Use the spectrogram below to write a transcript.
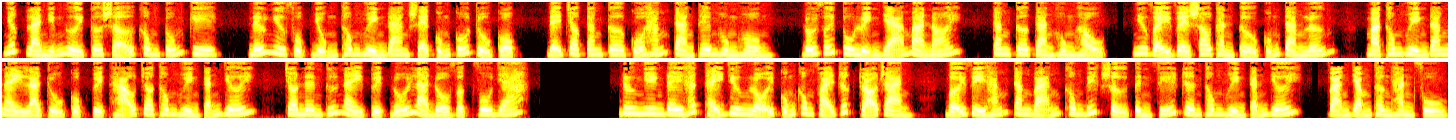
nhất là những người cơ sở không tốn kia, nếu như phục dụng thông huyền đan sẽ củng cố trụ cột, để cho căn cơ của hắn càng thêm hùng hồn, đối với tu luyện giả mà nói, căn cơ càng hùng hậu, như vậy về sau thành tựu cũng càng lớn, mà thông huyền đan này là trụ cột tuyệt hảo cho thông huyền cảnh giới, cho nên thứ này tuyệt đối là đồ vật vô giá. Đương nhiên đây hết thảy dương lỗi cũng không phải rất rõ ràng, bởi vì hắn căn bản không biết sự tình phía trên thông huyền cảnh giới, vạn dặm thần hành phù,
